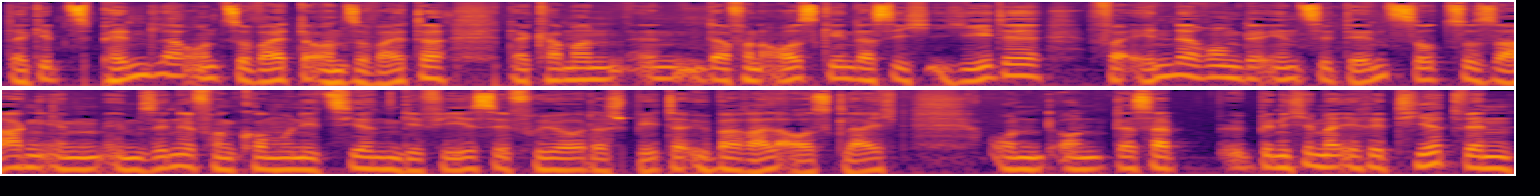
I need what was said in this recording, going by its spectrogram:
da gibt's Pendler und so weiter und so weiter. Da kann man äh, davon ausgehen, dass sich jede Veränderung der Inzidenz sozusagen im, im Sinne von kommunizierenden Gefäße früher oder später überall ausgleicht. Und, und deshalb bin ich immer irritiert, wenn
